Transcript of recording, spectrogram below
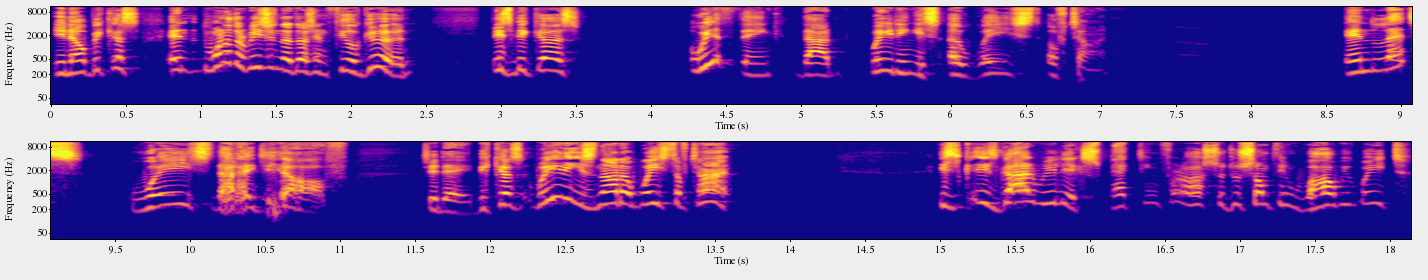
You know, because, and one of the reasons that doesn't feel good is because we think that waiting is a waste of time. And let's waste that idea off today because waiting is not a waste of time. Is, is God really expecting for us to do something while we wait?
